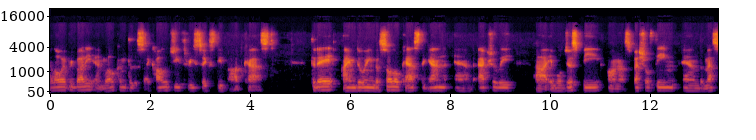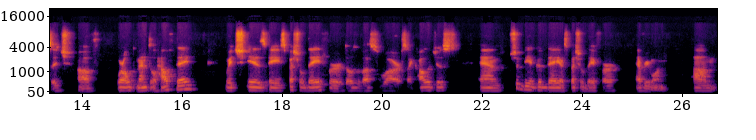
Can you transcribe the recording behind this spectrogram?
Hello, everybody, and welcome to the Psychology 360 podcast. Today, I'm doing the solo cast again, and actually, uh, it will just be on a special theme and the message of World Mental Health Day, which is a special day for those of us who are psychologists and should be a good day, a special day for everyone. Um,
